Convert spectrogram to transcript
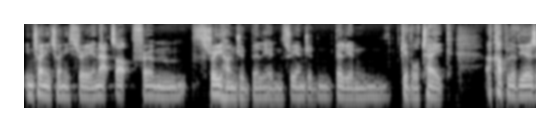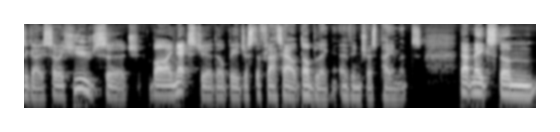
in 2023, and that's up from 300 billion, 300 billion, give or take, a couple of years ago. So a huge surge. By next year, there'll be just a flat out doubling of interest payments. That makes them,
